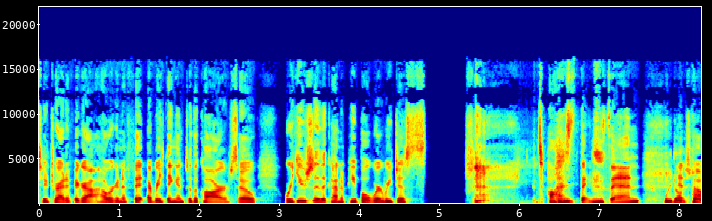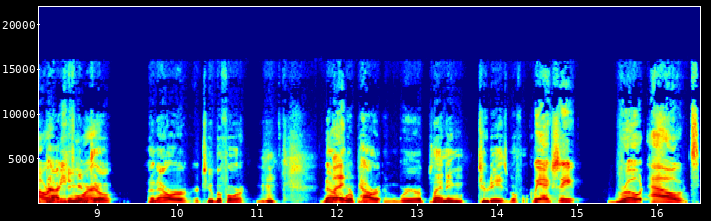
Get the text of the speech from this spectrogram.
to try to figure out how we're going to fit everything into the car. So we're usually the kind of people where we just toss things in. We don't An start hour packing before. until an hour or two before. Mhm. Now But- we're power. We're planning two days before. We actually wrote out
